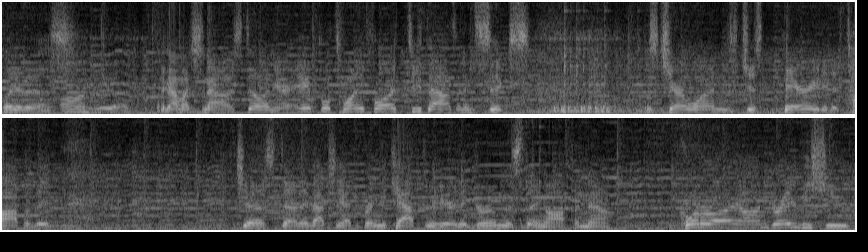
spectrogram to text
Look at this. Unreal. Look how much snow is still in here. April 24th, 2006. This chair one is just buried at the top of it. Just, uh, they've actually had to bring the cap through here. They groom this thing often now. Corduroy on Gravy Chute.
